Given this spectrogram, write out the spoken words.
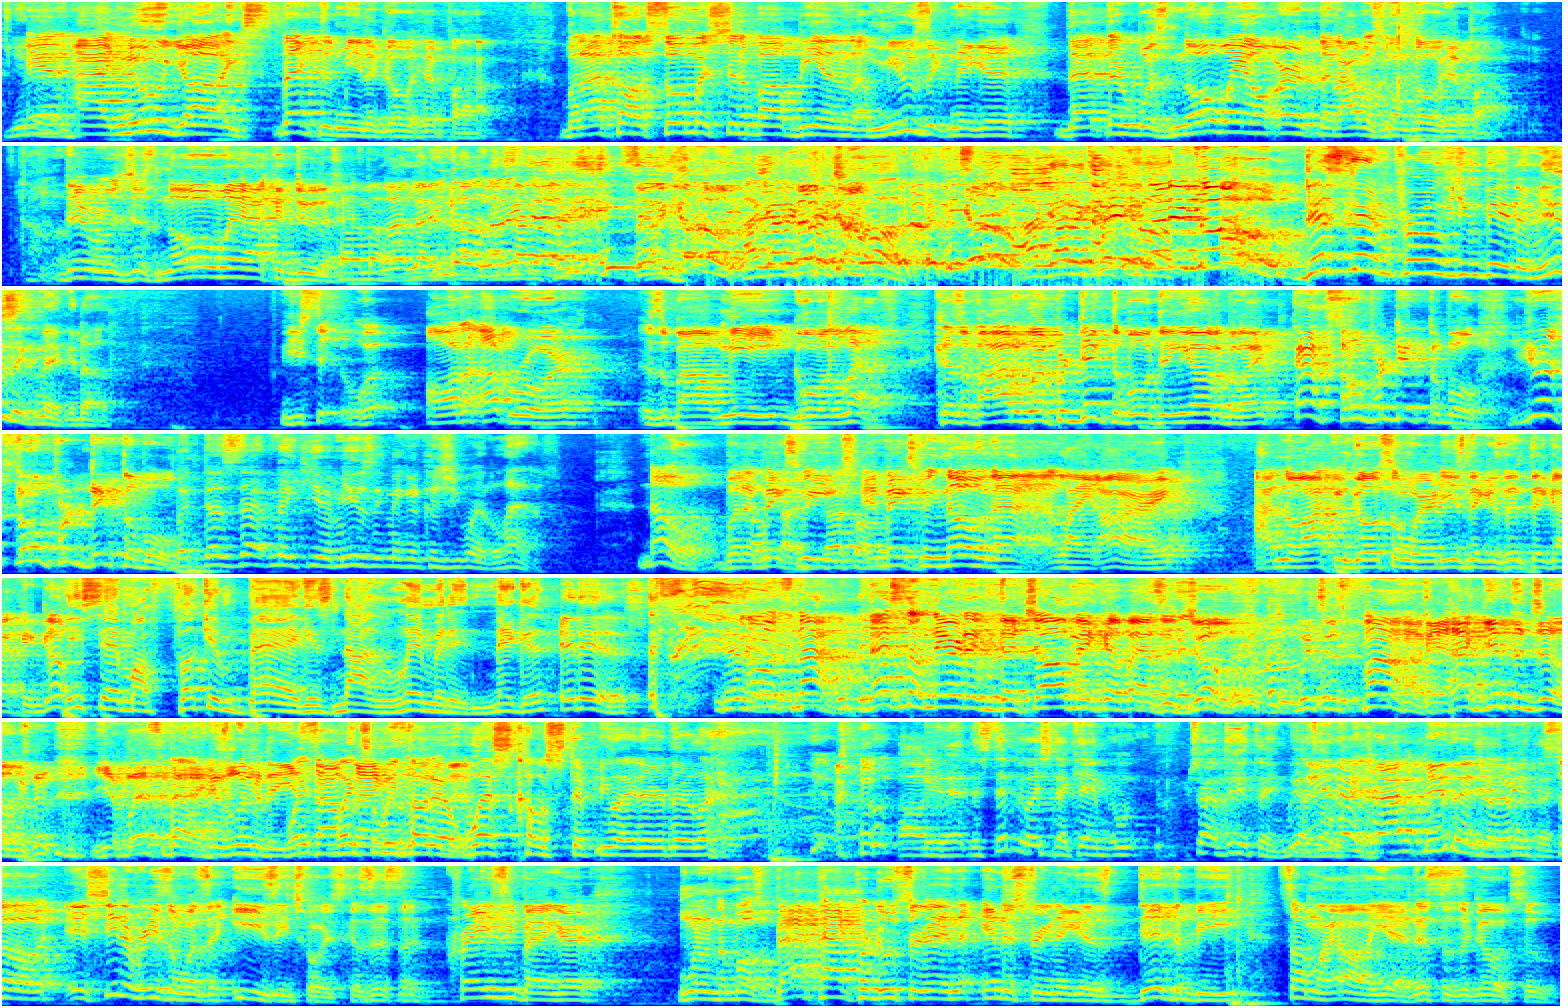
And I knew y'all expected me to go hip hop. But I talked so much shit about being a music nigga that there was no way on earth that I was gonna go hip hop. There was just no way I could do that. Time out. Let, let him go. I- I Let him gotta go. cut- Let him go. I gotta Let cut him you go. off. Let him go. I gotta cut you up. Let off. him go. This didn't prove you being a music nigga though. You see, what, all the uproar is about me going left. Because if I'd have went predictable, then y'all would have been like, "That's so predictable. You're so predictable." But does that make you a music nigga because you went left? no, but it Okay, makes me it makes me know that like, all right, I know I can go somewhere these niggas didn't think I could go. He said my fucking bag is not limited, nigga. It is. No, it's not. That's the narrative that y'all make up as a joke, which is fine. I get the joke. Your West bag is limited. Your wait, South wait bag till we is throw limited. that West Coast stipulator in there. Like, Oh yeah, that, the stipulation that came. Trav, do your thing. We got Do to your thing, Trav. Do your thing, Yeah, do your Trav. thing. So is she the reason was an easy choice because it's a crazy banger. One of the most backpack producer in the industry niggas did the beat. So I'm like, oh yeah, this is a go-to.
